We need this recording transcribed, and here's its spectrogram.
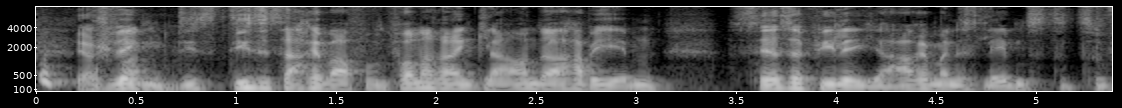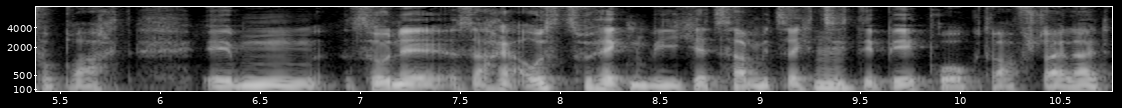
Ja, Deswegen, dies, diese Sache war von vornherein klar und da habe ich eben sehr, sehr viele Jahre meines Lebens dazu verbracht, eben so eine Sache auszuhacken, wie ich jetzt habe, mit 60 dB pro Oktav Steilheit.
